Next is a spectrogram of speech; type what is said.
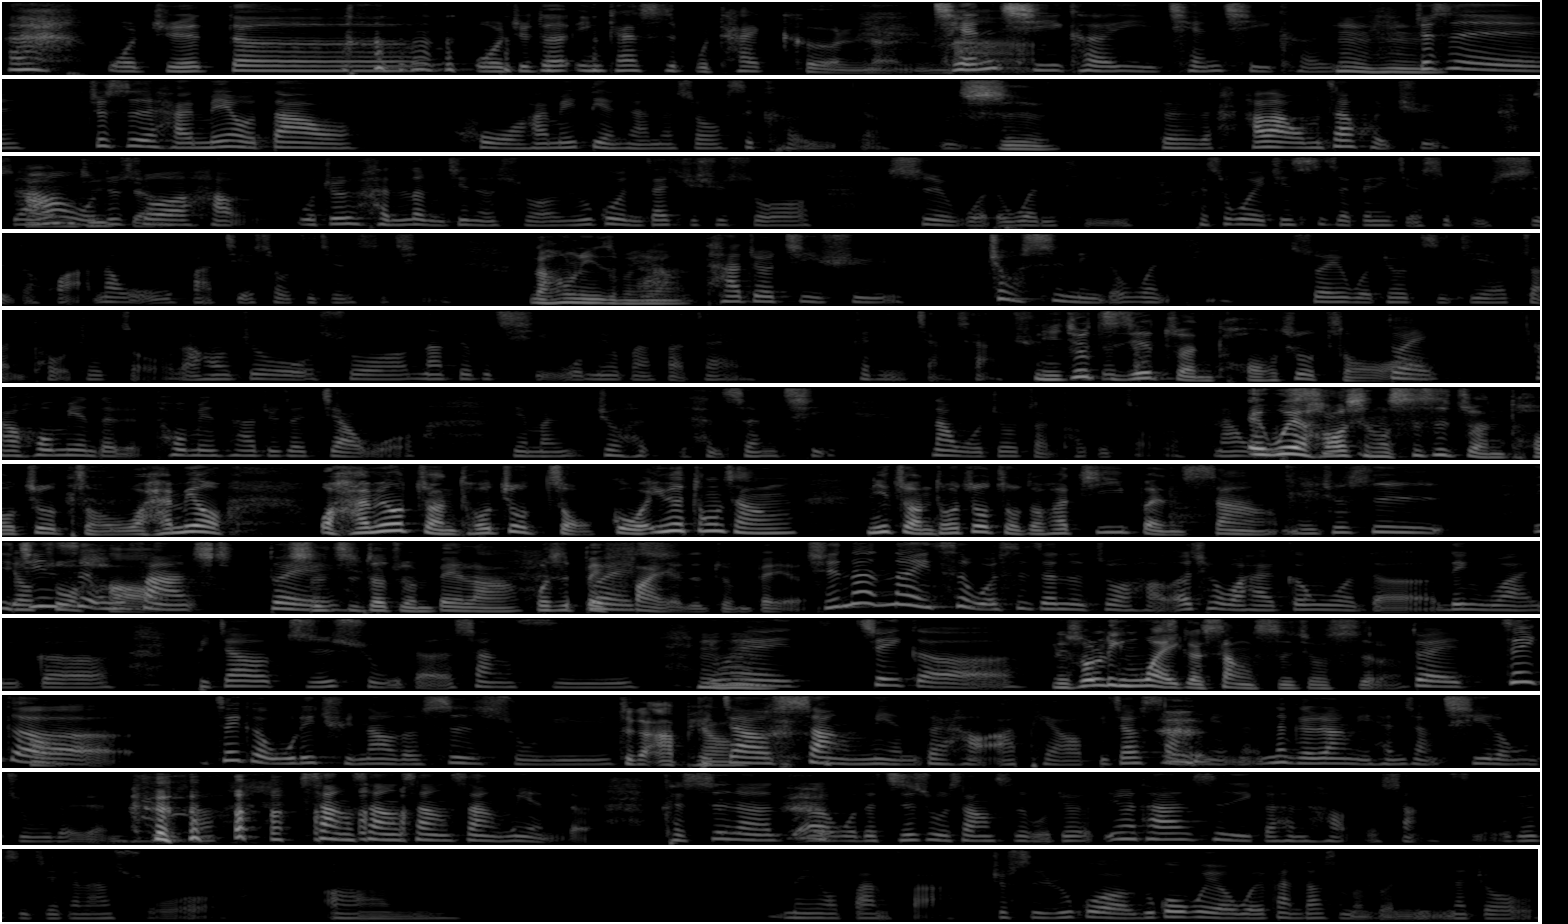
唉，我觉得，我觉得应该是不太可能。前期可以，前期可以，嗯嗯，就是就是还没有到火还没点燃的时候是可以的。嗯，是，对对对，好了，我们再回去。然后我就说好，我就很冷静的说，如果你再继续说是我的问题，可是我已经试着跟你解释不是的话，那我无法接受这件事情。然后你怎么样？他就继续，就是你的问题，所以我就直接转头就走，然后就说那对不起，我没有办法再跟你讲下去。你就直接转头就走啊？对，然后后面的人后面他就在叫我，也蛮就很很生气。那我就转头就走了。哎、欸，我也好想试试转头就走，我还没有，我还没有转头就走过。因为通常你转头就走的话，基本上你就是已经是无法对辞职的准备啦，或是被 fire 的准备了。其实那那一次我是真的做好了，而且我还跟我的另外一个比较直属的上司，嗯、因为这个你说另外一个上司就是了。对，这个。这个无理取闹的是属于这个阿飘比较 上面，对，好阿飘比较上面的那个让你很想七龙珠的人，上上上上面的。可是呢，呃，我的直属上司，我就因为他是一个很好的上司，我就直接跟他说，嗯，没有办法，就是如果如果我有违反到什么伦理，那就。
